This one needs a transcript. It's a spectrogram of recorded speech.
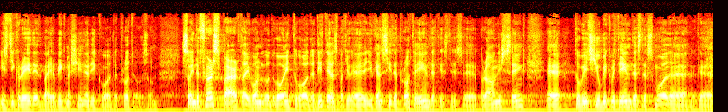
is degraded by a big machinery called the proteasome. So in the first part, I won't go into all the details, but you, uh, you can see the protein, that is this uh, brownish thing, uh, to which ubiquitin, that's the small, uh, uh,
